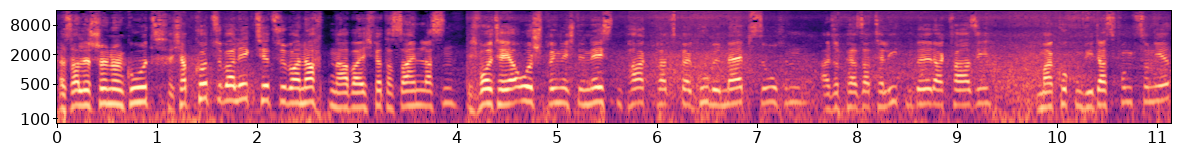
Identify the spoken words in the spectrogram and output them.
Das ist alles schön und gut. Ich habe kurz überlegt, hier zu übernachten, aber ich werde das sein lassen. Ich wollte ja ursprünglich den nächsten Parkplatz per Google Maps suchen, also per Satellitenbilder quasi. Mal gucken, wie das funktioniert.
